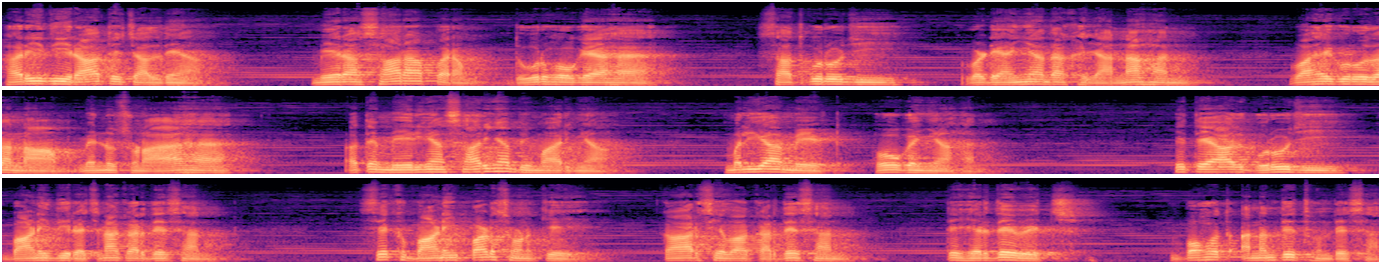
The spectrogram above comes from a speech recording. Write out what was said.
ਹਰੀ ਦੀ ਰਾਹ ਤੇ ਚੱਲਦਿਆਂ ਮੇਰਾ ਸਾਰਾ ਭਰਮ ਦੂਰ ਹੋ ਗਿਆ ਹੈ। ਸਤਿਗੁਰੂ ਜੀ ਵਡਿਆਈਆਂ ਦਾ ਖਜ਼ਾਨਾ ਹਨ। ਵਾਹਿਗੁਰੂ ਦਾ ਨਾਮ ਮੈਨੂੰ ਸੁਣਾਇਆ ਹੈ ਅਤੇ ਮੇਰੀਆਂ ਸਾਰੀਆਂ ਬਿਮਾਰੀਆਂ ਮਲਿਆ ਮੇਟ ਹੋ ਗਈਆਂ ਹਨ। ਇਤਿਆਦ ਗੁਰੂ ਜੀ ਬਾਣੀ ਦੀ ਰਚਨਾ ਕਰਦੇ ਸਨ। ਸਿੱਖ ਬਾਣੀ ਪੜ੍ਹ ਸੁਣ ਕੇ ਕਾਰ ਸੇਵਾ ਕਰਦੇ ਸਨ ਤੇ ਹਿਰਦੇ ਵਿੱਚ ਬਹੁਤ ਆਨੰਦਿਤ ਹੁੰਦੇ ਸਨ।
